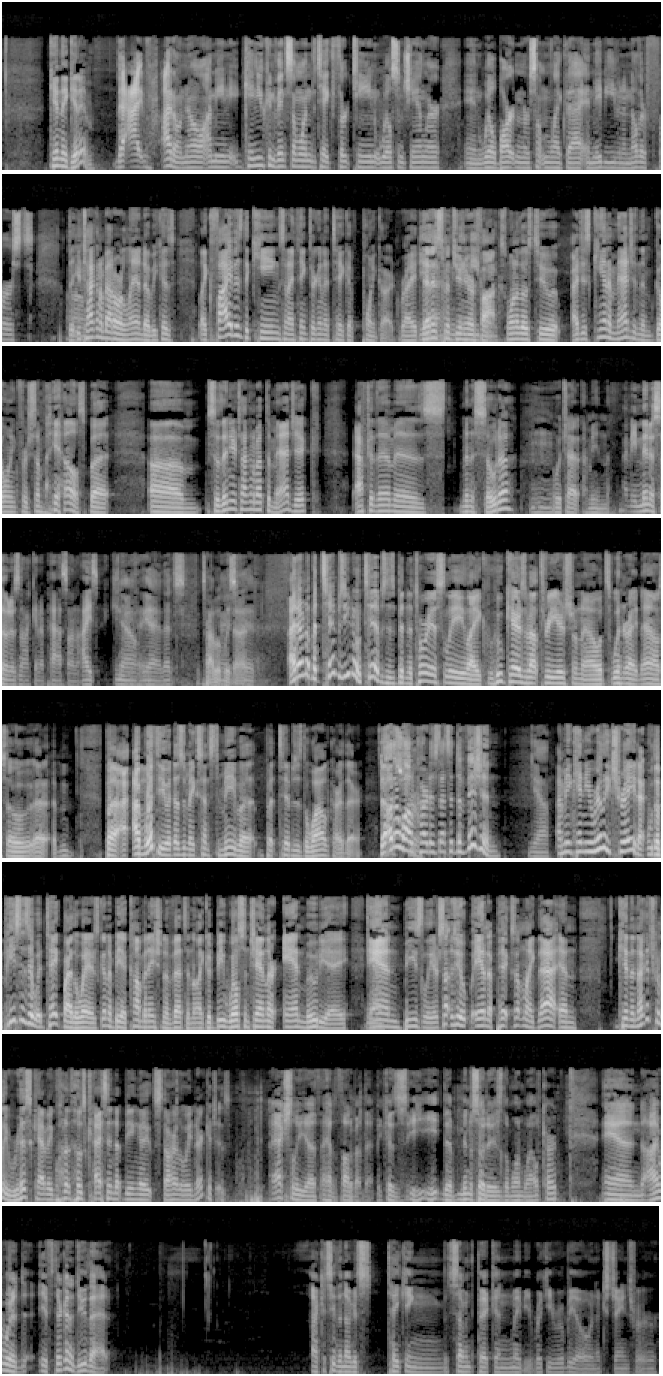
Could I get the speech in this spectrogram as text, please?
Can they get him? I I don't know. I mean, can you convince someone to take 13 Wilson Chandler and Will Barton or something like that, and maybe even another first? That you're Um, talking about Orlando because like five is the Kings, and I think they're going to take a point guard, right? Yeah, Dennis I Smith mean, Jr. or Fox, one. of those two. I just can't imagine them going for somebody else. But um, so then you're talking about the Magic. After them is Minnesota, Mhm. which I, I mean, I mean, Minnesota's not going to pass on Isaac. No, yeah, that's, that's Probably nice not. fit. I don't know. But Thibs, you know, Thibs has been notoriously like, who cares about three years from now? It's win right now. So, uh, m- but I, I'm with you. It doesn't make sense to me. But but Thibs is the wild card there. The That's other wild true. card is that's a division. Yeah. I mean, can you really trade? The pieces it would take, by the way, is going to be a combination of vets, and like it would be Wilson Chandler and Mudiay Yeah. and Beasley or something, you know, and a pick, something like that. And can the Nuggets really risk having one of those guys end up being a star the way Nurkic is? I actually uh, had a thought about that because he, he, the Minnesota is the one wild card, and I would if they're going to do that, I could see the Nuggets taking the seventh pick and maybe Ricky Rubio in exchange for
